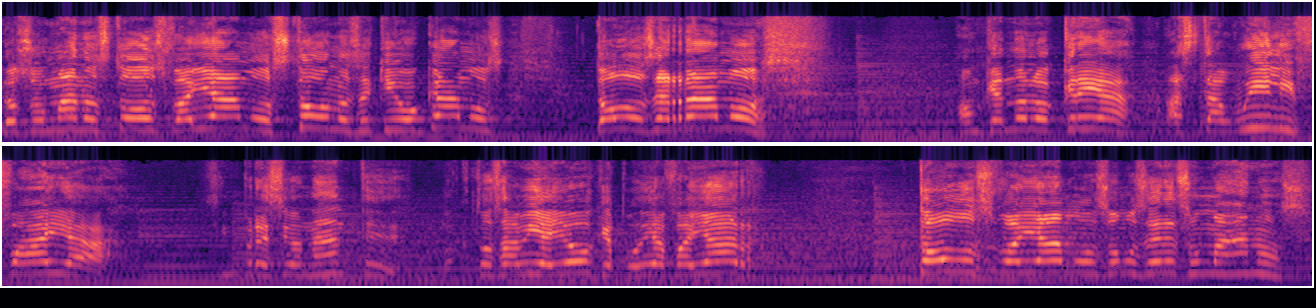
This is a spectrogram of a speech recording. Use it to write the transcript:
Los humanos todos fallamos, todos nos equivocamos, todos erramos. Aunque no lo crea, hasta Willy falla. Es impresionante. No, sabía yo que podía fallar. Todos fallamos, somos seres humanos.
